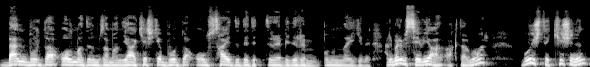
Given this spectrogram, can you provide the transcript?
ben burada olmadığım zaman ya keşke burada olsaydı dedirttirebilirim bununla ilgili. Hani böyle bir seviye aktarımı var. Bu işte kişinin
